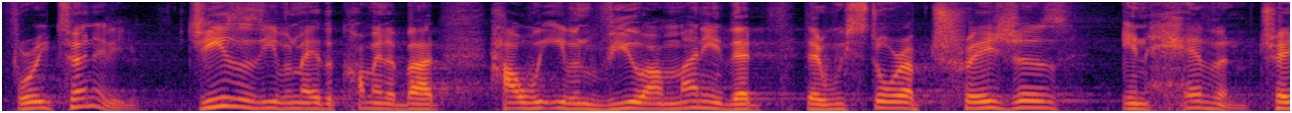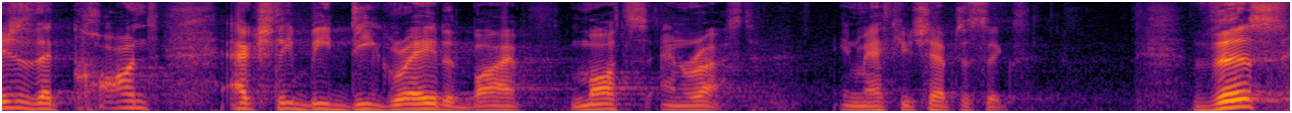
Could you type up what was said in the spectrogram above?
for eternity. Jesus even made the comment about how we even view our money, that, that we store up treasures in heaven, treasures that can't actually be degraded by moths and rust in Matthew chapter 6. This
